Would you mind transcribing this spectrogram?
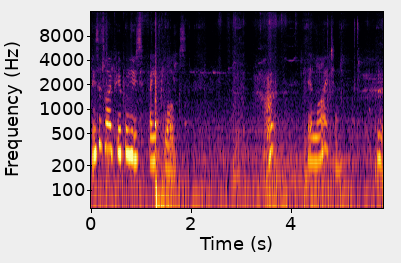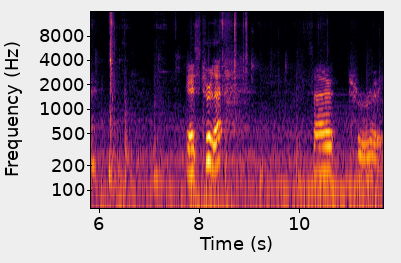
This is why people use fake logs. Huh? They're lighter. Yeah, it's true that. So true.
